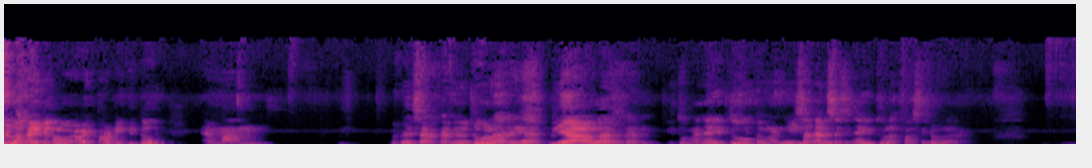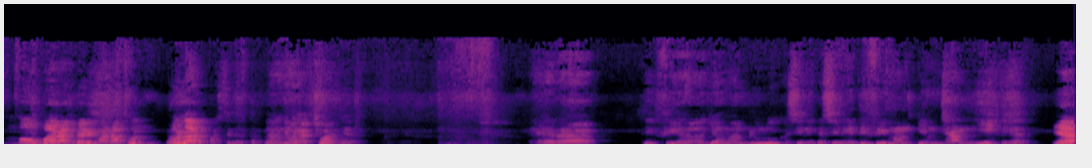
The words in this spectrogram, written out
juga kayaknya kalau elektronik itu emang berdasarkan dolar ya, Iya. lihat dolar kan? Hitungannya itu. Hitungannya gitu. standarisasinya itulah pasti dolar. Mau barang dari mana pun dolar pasti tetap yang jadi Hmm. acuannya. Era TV yang zaman dulu ke sini ke sini TV makin canggih ya. Ya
